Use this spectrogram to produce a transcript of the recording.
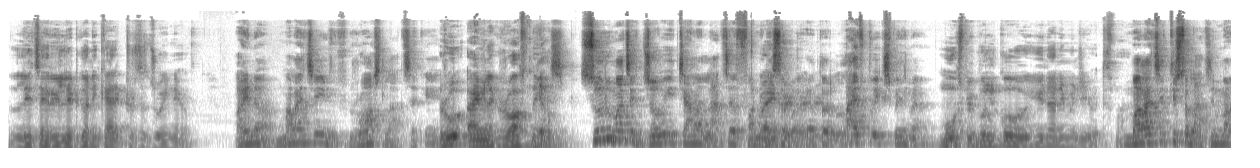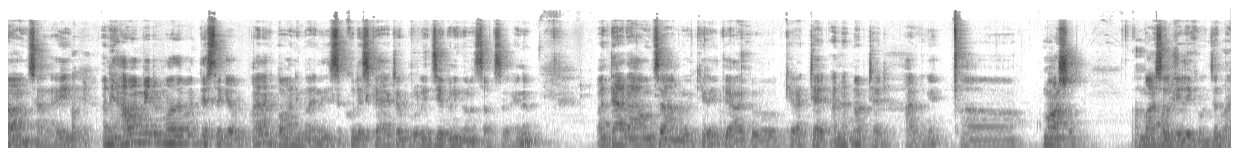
फ्रेन्ड्सले चाहिँ रिलेट गर्ने क्यारेक्टर चाहिँ जोइ नै हो। होइन मलाई चाहिँ रस लाग्छ कि? रो आई मिन लाइक रस नै हो. सुरुमा चाहिँ जोई च्यानल लाग्छ फनी भएर तर लाइफको एक्सपिरियन्समा मोस्ट पिपलको युनानिमिटी हो त्यसमा। मलाई चाहिँ त्यस्तो लाग्छ मलाई अनुसार है. अनि हावा मेरो मदर पनि त्यस्तै क्या आई लाइक बानीमा होइन? यस्तो कुलेस क्यारेक्टर बुढी जे पनि गर्न सक्छ होइन? अनि त्यहाँबाट आउँछ हाम्रो के अरे त्यो अर्को के अरे टेड होइन नट टेड अर्को के? मार्सल मार्सल लिलेको हुन्छ नि त।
